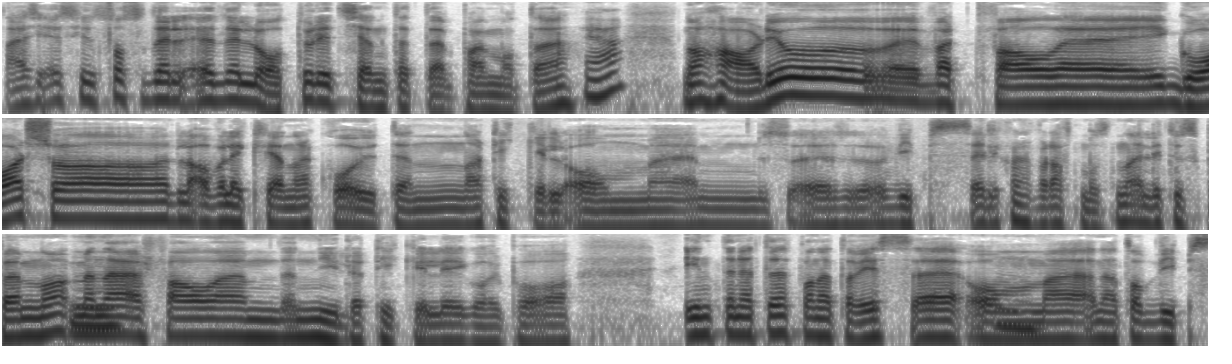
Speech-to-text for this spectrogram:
Nei, jeg syns også det, det låter jo litt kjent, dette, på en måte. Ja. Nå har det jo, i hvert fall eh, i går, så la vel egentlig NRK ut en artikkel om s- Vips, eller kanskje var det Aftenposten, jeg er litt usikker på dem nå, men det er i hvert fall um, en nylig artikkel i går på internettet, på nettavis, eh, om eh, nettopp Vips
